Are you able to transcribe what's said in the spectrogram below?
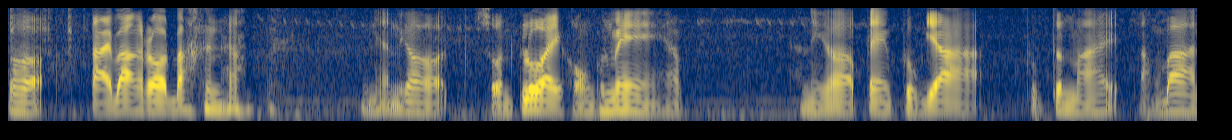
ก็ตายบ้างรอดบ้างนะครับ นั่นก็สวนกล้วยของคุณแม่ครับ อันนี้ก็แปลงปลูกหญ้าปลูกต้นไม้หลังบ้าน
